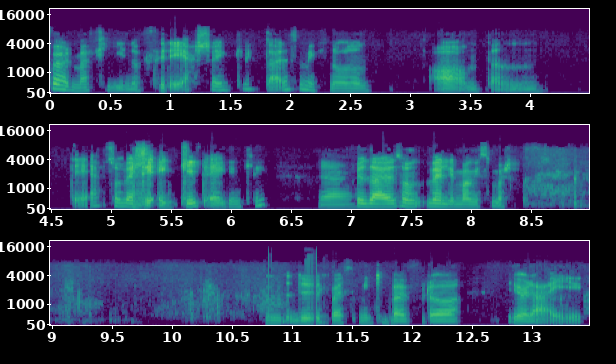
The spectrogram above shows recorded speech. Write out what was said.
føle meg fin og fresh, egentlig. Det er liksom ikke noe sånn annet enn det. Så veldig enkelt, egentlig. Ja. For det er jo sånn veldig mange som har Du bruker bare sminke bare for å gjøre deg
